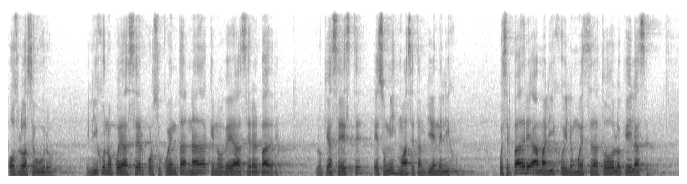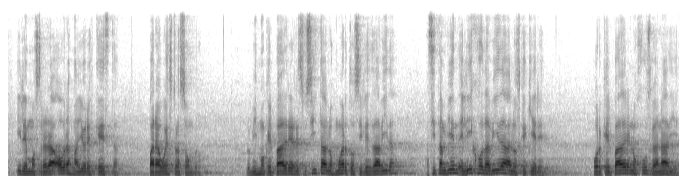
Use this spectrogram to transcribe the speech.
os lo aseguro, el Hijo no puede hacer por su cuenta nada que no vea hacer al Padre. Lo que hace éste, eso mismo hace también el Hijo. Pues el Padre ama al Hijo y le muestra todo lo que Él hace, y le mostrará obras mayores que ésta, para vuestro asombro. Lo mismo que el Padre resucita a los muertos y les da vida, así también el Hijo da vida a los que quiere, porque el Padre no juzga a nadie,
